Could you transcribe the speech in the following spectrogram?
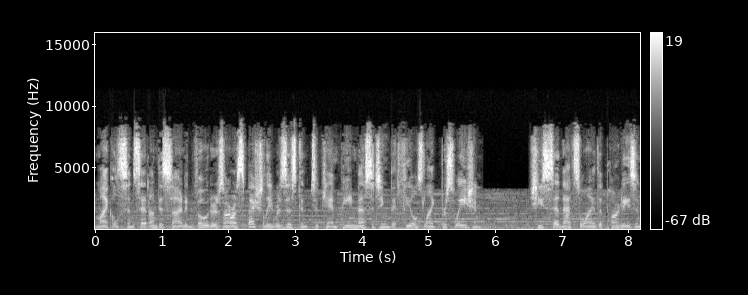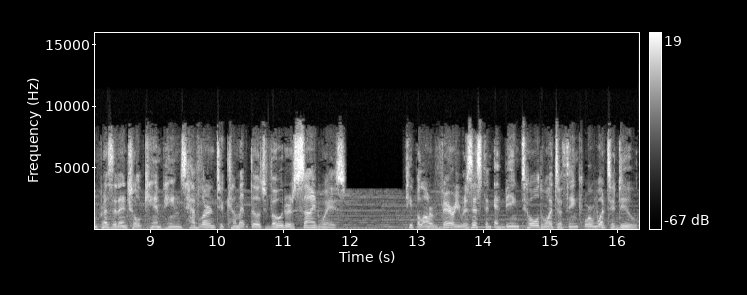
Michelson said undecided voters are especially resistant to campaign messaging that feels like persuasion. She said that's why the parties in presidential campaigns have learned to come at those voters sideways. People are very resistant at being told what to think or what to do,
